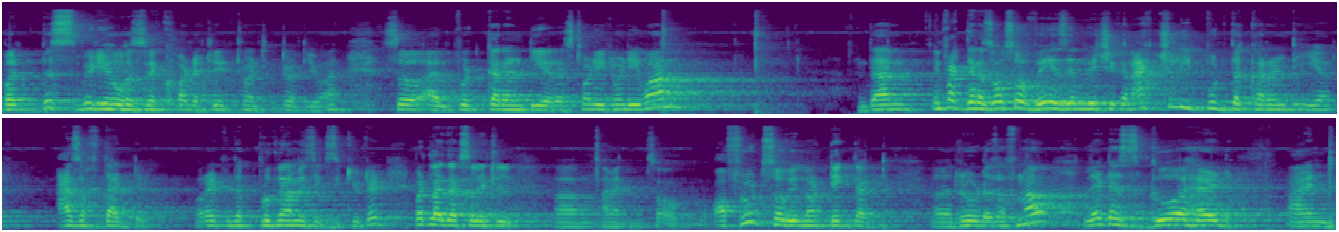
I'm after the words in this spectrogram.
but this video was recorded in 2021 so i'll put current year as 2021 and then in fact there is also ways in which you can actually put the current year as of that day. All right when the program is executed. But like that's a little um, i mean so off route so we'll not take that uh, road as of now. Let us go ahead and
